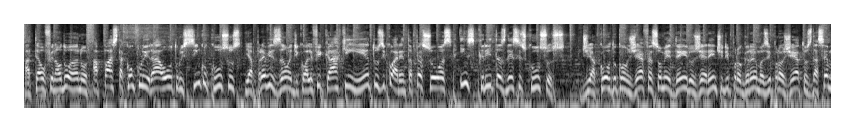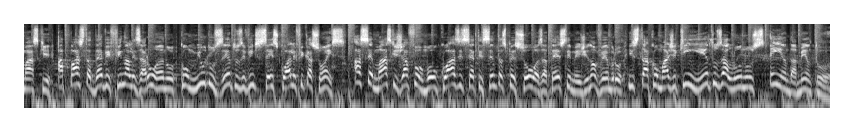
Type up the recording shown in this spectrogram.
Até o final final do ano, a pasta concluirá outros cinco cursos e a previsão é de qualificar 540 pessoas inscritas nesses cursos. De acordo com Jefferson Medeiros, gerente de programas e projetos da Semasc, a pasta deve finalizar o ano com 1.226 qualificações. A Semasc já formou quase 700 pessoas até este mês de novembro e está com mais de 500 alunos em andamento.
